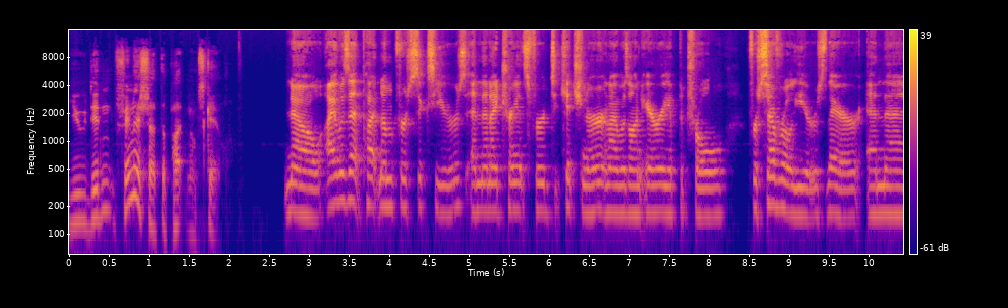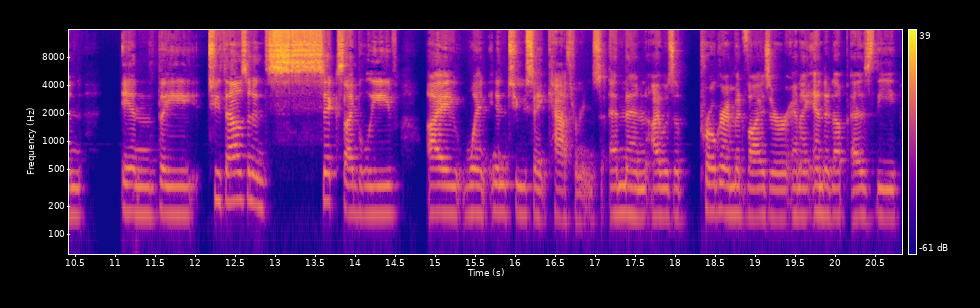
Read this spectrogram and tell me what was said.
you didn't finish at the Putnam scale. No, I was at Putnam for six years, and then I transferred to Kitchener, and I was on area patrol for several years there, and then in the 2006, I believe, I went into St. Catharines and then I was a program advisor and I ended up as the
